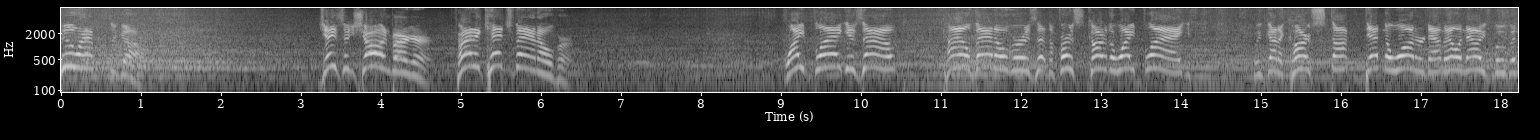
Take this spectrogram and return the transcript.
Two laps to go. Jason Schoenberger trying to catch Vanover. White flag is out. Kyle Vanover is at the first car to the white flag. We've got a car stopped dead in the water down the hill, and now he's moving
